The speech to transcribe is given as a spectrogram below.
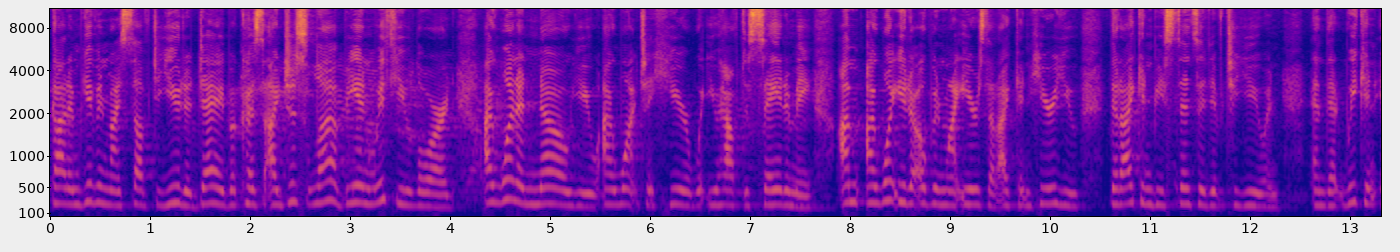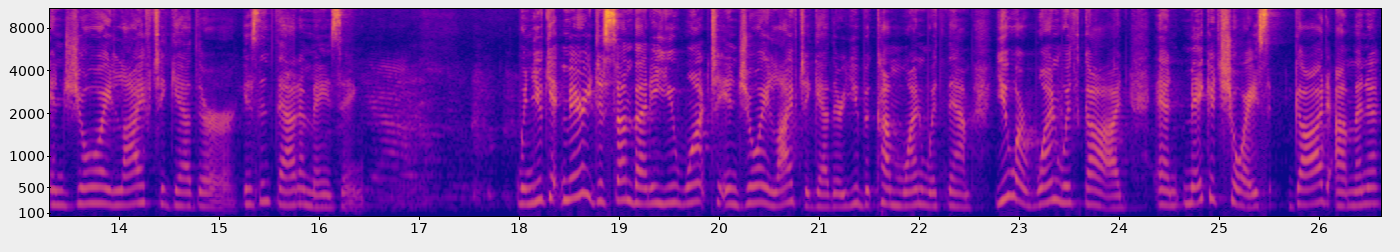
God, I'm giving myself to you today because I just love being with you, Lord. I want to know you. I want to hear what you have to say to me. I'm, I want you to open my ears that I can hear you, that I can be sensitive to you, and, and that we can enjoy life together. Isn't that amazing? When you get married to somebody, you want to enjoy life together. You become one with them. You are one with God, and make a choice God, I'm going to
